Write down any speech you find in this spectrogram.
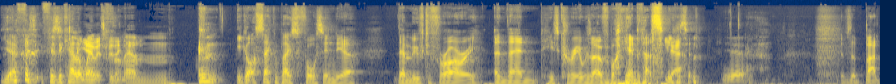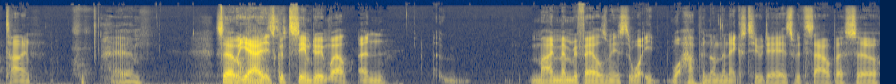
Yeah, Phys- Fisichella Yeah, it went was from um, he got a second place for Force India, then moved to Ferrari, and then his career was over by the end of that Yeah. season. Yeah. it was a bad time. Um, so, yeah, it's good to see him doing well, and my memory fails me as to what he what happened on the next two days with Sauber. So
